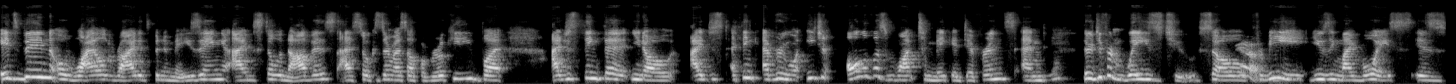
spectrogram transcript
it's been a wild ride. It's been amazing. I'm still a novice. I still consider myself a rookie but i just think that you know i just i think everyone each all of us want to make a difference and mm-hmm. there are different ways to. So yeah. for me using my voice is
